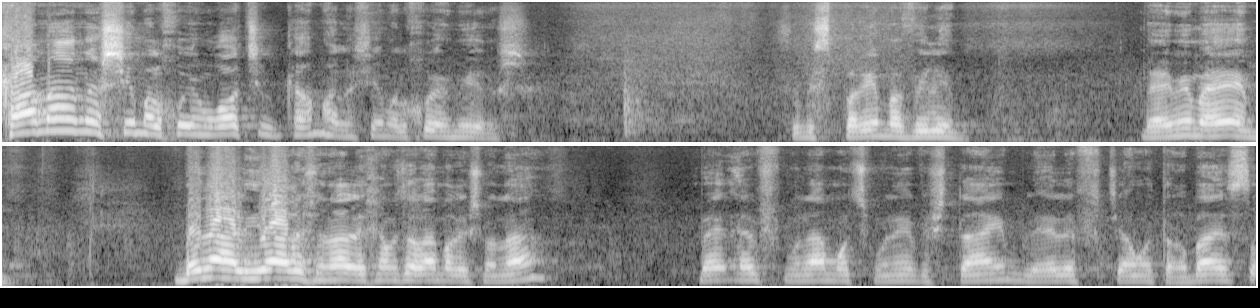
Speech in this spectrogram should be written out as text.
כמה אנשים הלכו עם רוטשילד, כמה אנשים הלכו עם הירש. זה מספרים מבהילים. בימים ההם, בין העלייה הראשונה למלחמת העולם הראשונה, בין 1882 ל-1914,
